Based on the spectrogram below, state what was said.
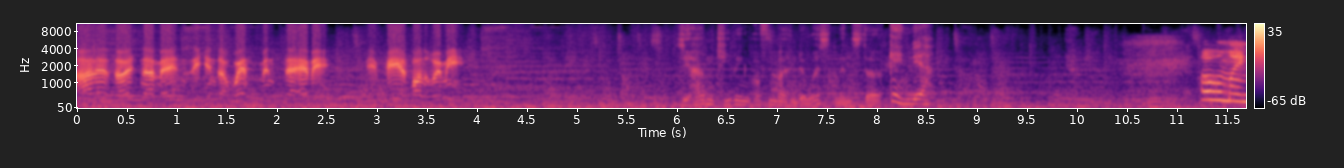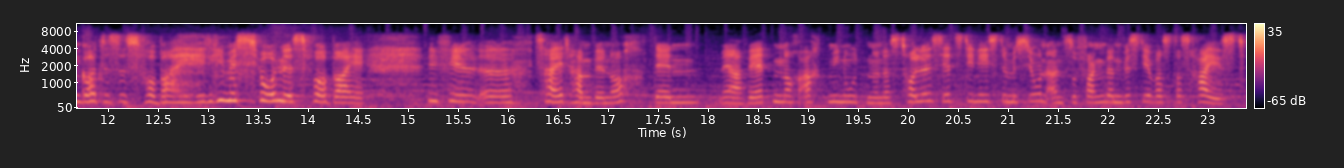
Alle Söldner melden sich in der Westminster Abbey. Befehl von Remy. Sie haben Teabing offenbar in der Westminster. Gehen wir. Oh mein Gott, es ist vorbei. Die Mission ist vorbei. Wie viel äh, Zeit haben wir noch? Denn, ja, wir hätten noch acht Minuten. Und das Tolle ist, jetzt die nächste Mission anzufangen. Dann wisst ihr, was das heißt.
